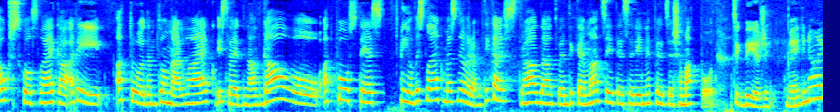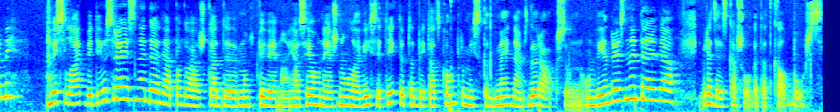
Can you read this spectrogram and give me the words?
Augstskolas laikā arī atrodam tomēr laiku izveidot galvu, atpūsties. Jo visu laiku mēs nevaram tikai strādāt vai tikai mācīties, arī nepieciešama atpūta. Cik bieži mēģinājumi Visu laiku bija divas reizes nedēļā. Pagājušajā gadā mums pievienojās jaunieši, nu, lai visi tiktu. Tad bija tāds kompromiss, kad mēģinājums garāks un, un vienreiz nedēļā. Redzēs, kā šogad atkal būs.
